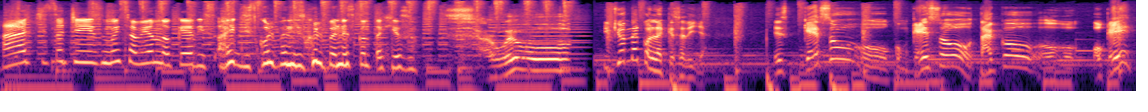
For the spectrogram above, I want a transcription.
Ah, chistochis, muy sabiendo que... Dis Ay, disculpen, disculpen, es contagioso. ¡A huevo! ¿Y qué onda con la quesadilla? ¿Es queso o con queso o taco o, o qué?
